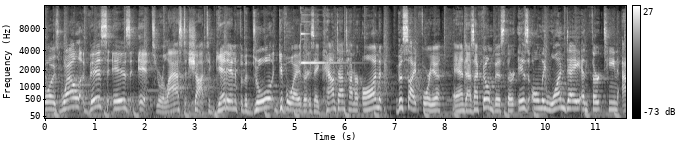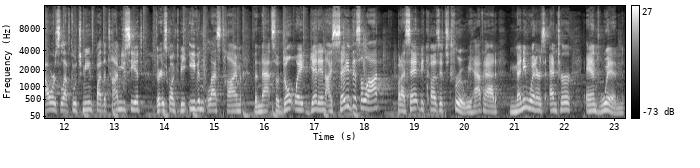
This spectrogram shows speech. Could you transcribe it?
boys. Well, this is it. Your last shot to get in for the dual giveaway. There is a countdown timer on the site for you. And as I film this, there is only one day and 13 hours left, which means by the time you see it, there is going to be even less time than that. So don't wait, get in. I say this a lot, but I say it because it's true. We have had many winners enter and win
